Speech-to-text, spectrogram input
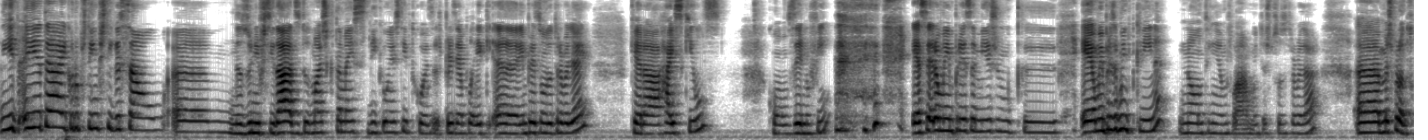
E, e, até há grupos de investigação uh, nas universidades e tudo mais que também se dedicam a esse tipo de coisas. Por exemplo, a empresa onde eu trabalhei, que era a High Skills, com Z no fim, essa era uma empresa mesmo que. É uma empresa muito pequenina, não tínhamos lá muitas pessoas a trabalhar, uh, mas pronto,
